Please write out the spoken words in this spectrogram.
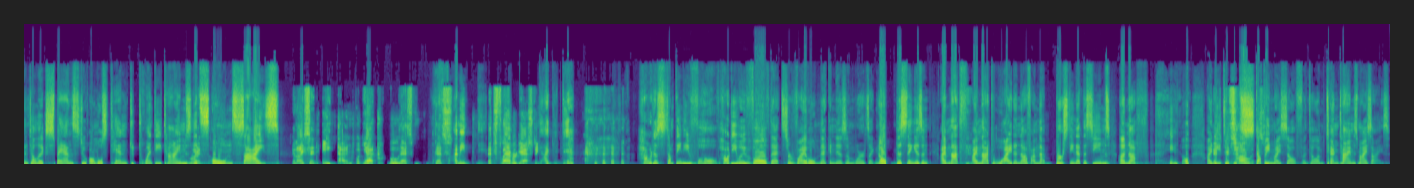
until it expands to almost 10 to 20 times Right. its own size. And I said eight times, but yeah, tw- whoa, that's that's I mean, that's flabbergasting. I, how does something evolve? How do you evolve that survival mechanism where it's like, nope, this thing isn't. I'm not. I'm not wide enough. I'm not bursting at the seams enough. you know, I need to it's keep how- stuffing myself until I'm ten times my size.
